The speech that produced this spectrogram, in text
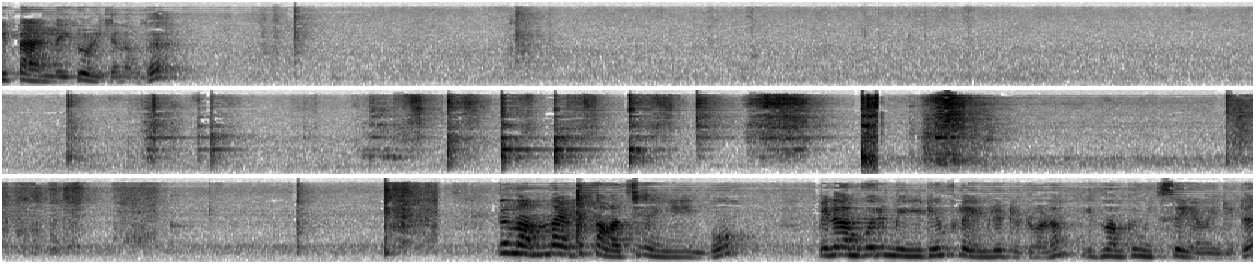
ഈ പാനിലേക്ക് ഒഴിക്കാം നമുക്ക്. നന്നായിട്ട് തിളച്ച് കഴിഞ്ഞ് കഴിയുമ്പോൾ പിന്നെ നമുക്കൊരു മീഡിയം ഫ്ലെയിമിൽ ഇട്ടിട്ട് വേണം. ഇത് നമുക്ക് മിക്സ് ചെയ്യാൻ വേണ്ടിയിട്ട്.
